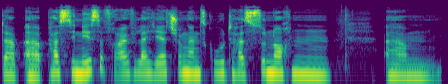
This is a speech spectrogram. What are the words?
da äh, passt die nächste Frage vielleicht jetzt schon ganz gut. Hast du noch ein ähm,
